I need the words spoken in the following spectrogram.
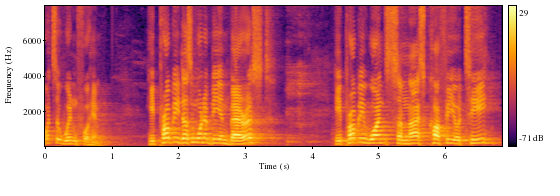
What's a win for him? He probably doesn't want to be embarrassed. He probably wants some nice coffee or tea.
